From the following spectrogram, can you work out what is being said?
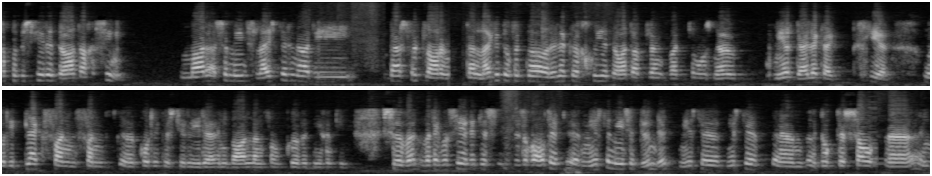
gepubliseerde data gesien nie. Maar as 'n mens luister na die persverklaring, dan lyk dit of dit nou redelike goeie data klink wat ons nou meer duidelikheid gee oor die plek van van uh, kortikosteroïde in die behandeling van COVID-19. So wat wat ek wil sê dit is dit is nog altyd uh, meeste mense doen dit. Meeste meeste ehm um, dokters sal uh, in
